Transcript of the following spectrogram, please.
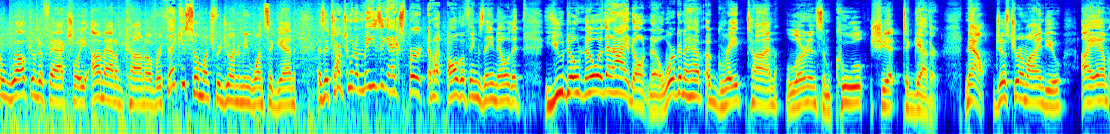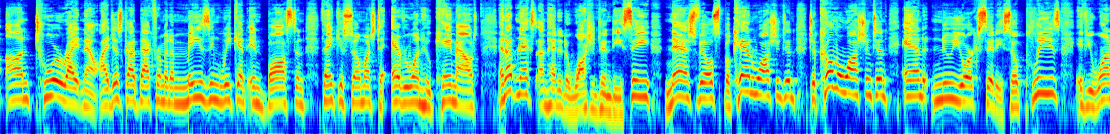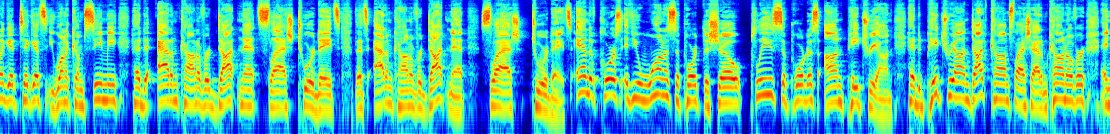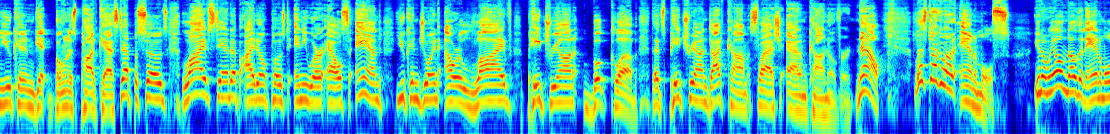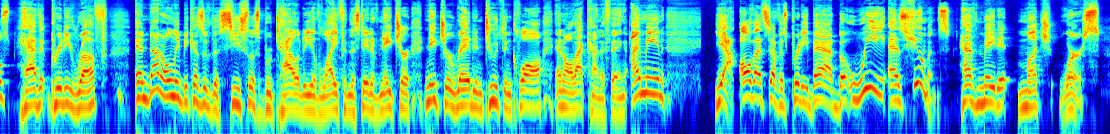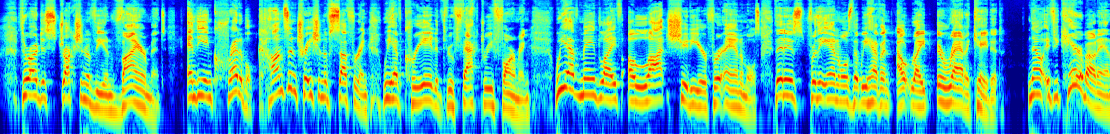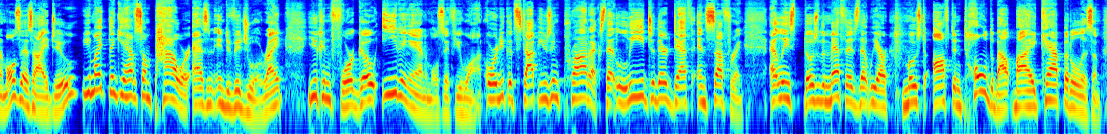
welcome to Factually. I'm Adam Conover. Thank you so much for joining me once again as I talk to an amazing expert about all the things they know that you don't know and that I don't know. We're going to have a great time learning some cool shit together. Now, just to remind you, I am on tour right now. I just got back from an amazing weekend in Boston. Thank you so much to everyone who came out. And up next, I'm headed to Washington, D.C., Nashville, Spokane, Washington, Tacoma, Washington, and New York City. So please, if you want to get tickets, you want to come see me, head to adamconover.net slash tour dates. That's adamconover.net slash tour dates. And of course, if you want to support the show, please support us on Patreon. Head to patreon.com slash adamconover and you can get bonus podcast episodes, live stand up I don't post anywhere else, and you can join our live Patreon book club. That's patreon.com slash adamconover. Now, let's talk about animals. You know, we all know that animals have it pretty rough, and not only because of the ceaseless brutality of life in the state of nature, nature red in tooth and claw, and all that kind of thing. I mean, yeah, all that stuff is pretty bad, but we as humans have made it much worse. Through our destruction of the environment and the incredible concentration of suffering we have created through factory farming, we have made life a lot shittier for animals. That is, for the animals that we haven't outright eradicated. Now, if you care about animals, as I do, you might think you have some power as an individual, right? You can forego eating animals if you want, or you could stop using products that lead to their death and suffering. At least, those are the methods that we are most often told about by capitalism.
